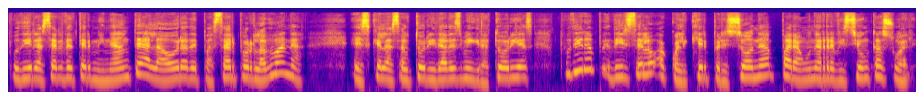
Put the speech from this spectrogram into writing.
pudiera ser determinante a la hora de pasar por la aduana. Es que las autoridades migratorias pudieran pedírselo a cualquier persona para una revisión casual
